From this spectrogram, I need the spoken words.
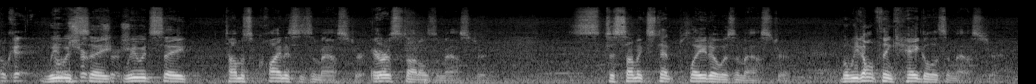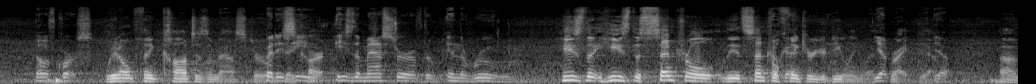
Okay. We Oh, would sure, say sure, we would say Thomas Aquinas is a master, Aristotle is a master, S- to some extent Plato is a master, but we don't think Hegel is a master. No, of course. We don't think Kant is a master. But or is he? He's the master of the in the room. He's the he's the central the central Okay. thinker you're dealing with. Yep. Right. Yeah. Yep.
